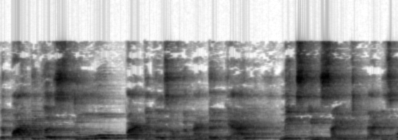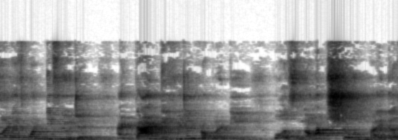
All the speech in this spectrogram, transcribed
the particles two particles of the matter can mix inside that is called as what diffusion and that diffusion property was not shown by the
